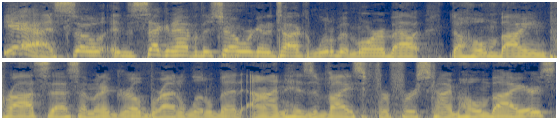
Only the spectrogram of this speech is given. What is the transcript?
Yeah, so in the second half of the show, we're going to talk a little bit more about the home buying process. I'm going to grill Brett a little bit on his advice for first time home buyers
